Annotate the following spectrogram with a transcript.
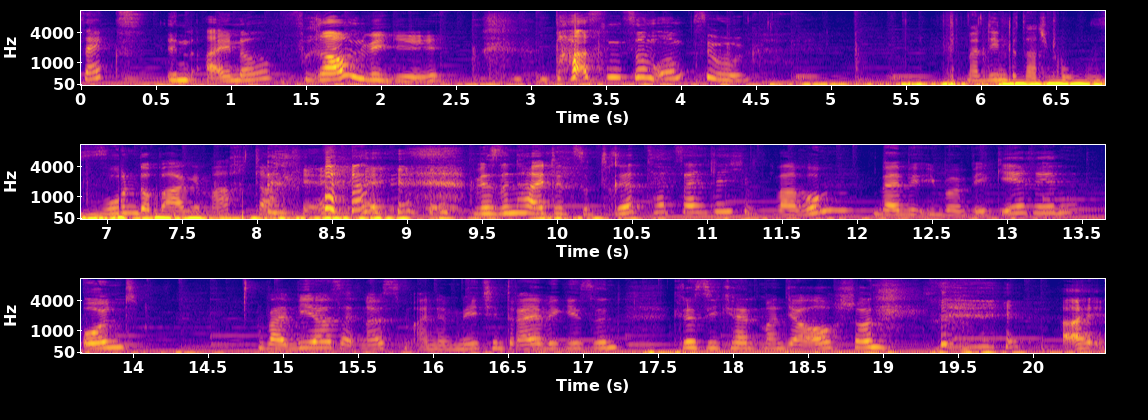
Sex in einer Frauen-WG. Passend zum Umzug. Nadine, das hast du wunderbar gemacht. Danke. Wir sind heute zu dritt tatsächlich. Warum? Weil wir über WG reden und weil wir seit neuestem eine Mädchen-Dreier-WG sind. Chrissy kennt man ja auch schon. Hi.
